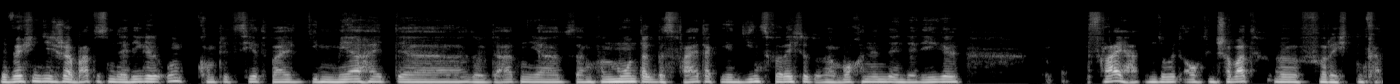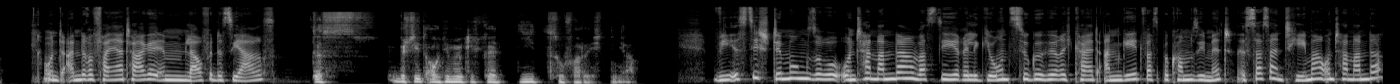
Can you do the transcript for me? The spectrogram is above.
Der wöchentliche Schabbat ist in der Regel unkompliziert, weil die Mehrheit der Soldaten ja sozusagen von Montag bis Freitag ihren Dienst verrichtet und am Wochenende in der Regel frei hat und somit auch den Schabbat äh, verrichten kann. Und andere Feiertage im Laufe des Jahres? Das besteht auch die Möglichkeit, die zu verrichten, ja. Wie ist die Stimmung so untereinander, was die Religionszugehörigkeit angeht? Was bekommen Sie mit? Ist das ein Thema untereinander?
